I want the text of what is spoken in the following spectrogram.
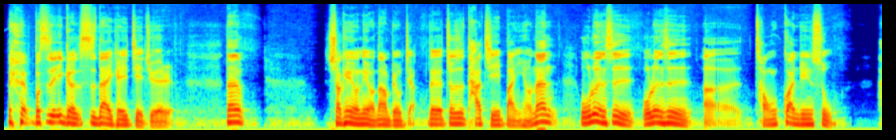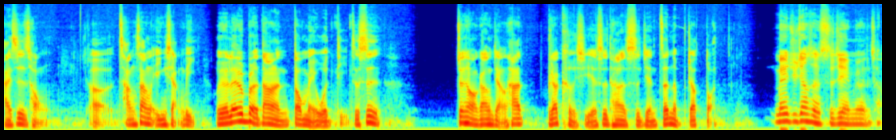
不是一个世代可以解决的人。但小 King 有 Neil 当然不用讲，这个就是他接班以后，那无论是无论是呃从冠军数，还是从呃场上的影响力，我觉得 Larry Bird 当然都没问题，只是就像我刚刚讲，他比较可惜的是他的时间真的比较短。Magic Johnson 时间也没有很长。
